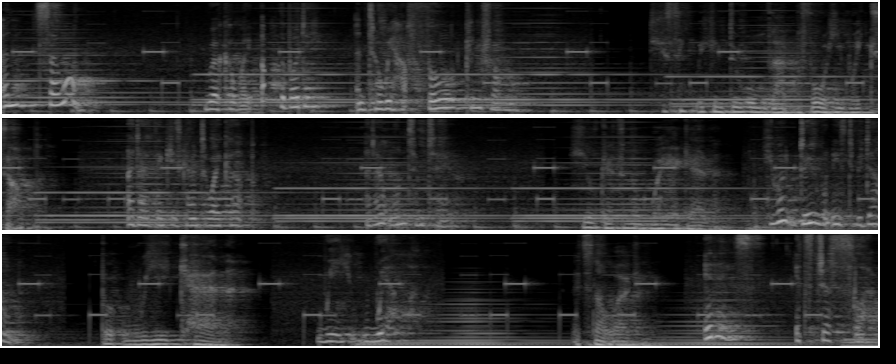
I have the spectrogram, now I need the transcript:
and so on. Work our way up the body until we have full control. Do you think we can do all that before he wakes up? I don't think he's going to wake up. I don't want him to. He'll get in the way again. He won't do what needs to be done. But we can. We will. It's not working. It is. It's just slow.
